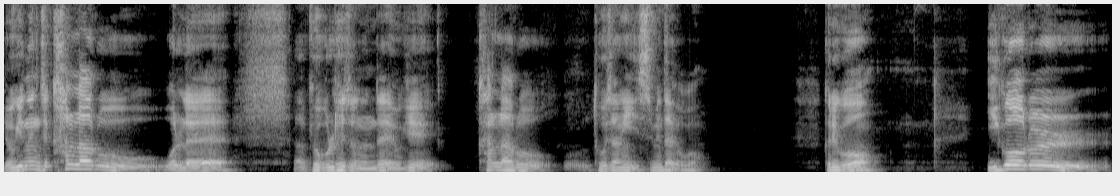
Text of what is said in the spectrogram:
여기는 이제 칼라로 원래 어, 교부를 해줬는데 여기 칼라로 도장이 있습니다. 요거. 그리고 이거를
